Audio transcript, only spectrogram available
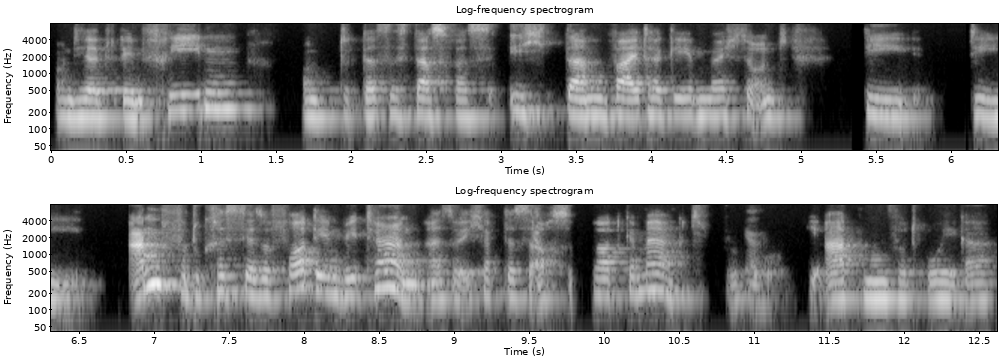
und den Frieden. Und das ist das, was ich dann weitergeben möchte. Und die, die Antwort, du kriegst ja sofort den Return. Also ich habe das auch sofort gemerkt. Ja. Die Atmung wird ruhiger.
